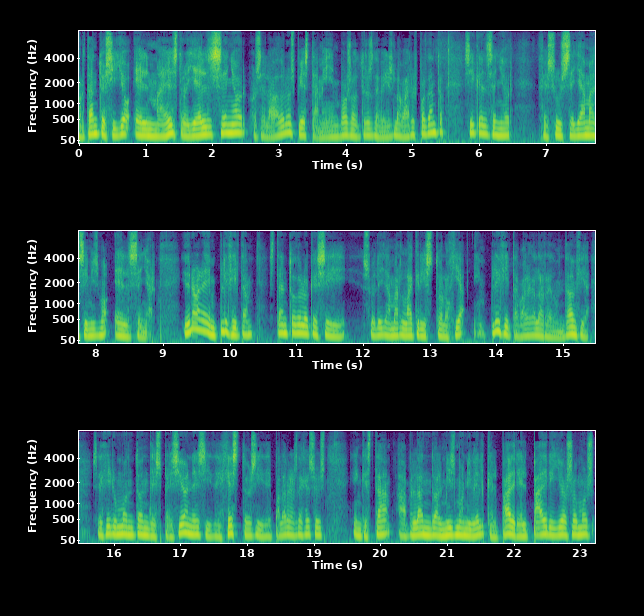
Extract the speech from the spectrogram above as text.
Por tanto, si yo, el Maestro y el Señor, os he lavado los pies, también vosotros debéis lavaros. Por tanto, sí que el Señor Jesús se llama a sí mismo el Señor. Y de una manera implícita está en todo lo que se suele llamar la cristología implícita, valga la redundancia, es decir, un montón de expresiones y de gestos y de palabras de Jesús en que está hablando al mismo nivel que el Padre. El Padre y yo somos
